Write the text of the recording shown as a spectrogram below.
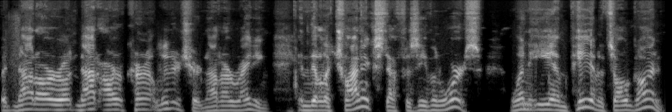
but not our not our current literature not our writing and the electronic stuff is even worse one mm. emp and it's all gone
